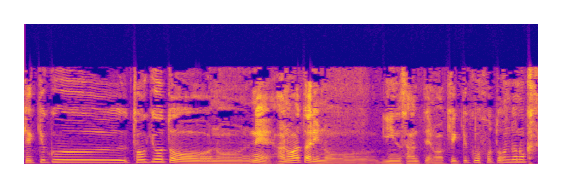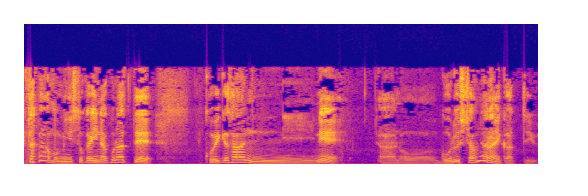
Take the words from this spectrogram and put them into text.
結局、東京都のね、あの辺りの議員さんっていうのは結局ほとんどの方がもう民主党がいなくなって、小池さんにね、あの、合流しちゃうんじゃないかっていう。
